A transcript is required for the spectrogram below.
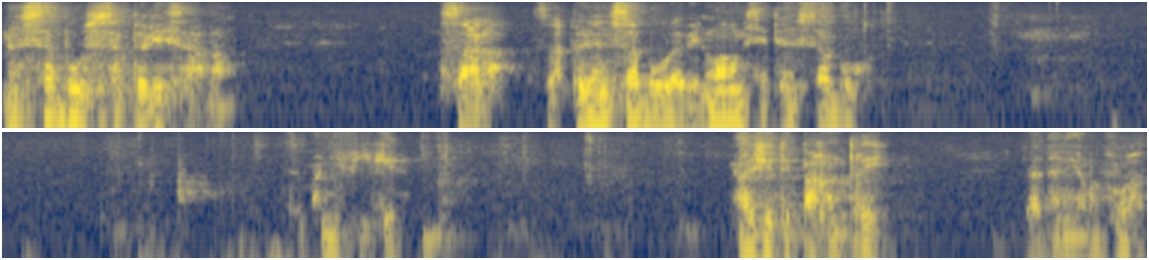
Un sabot s'appelait ça avant. Ça là, ça s'appelle un sabot la baignoire, mais c'est un sabot. C'est magnifique. Hein. Ah, j'étais pas rentré la dernière fois.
